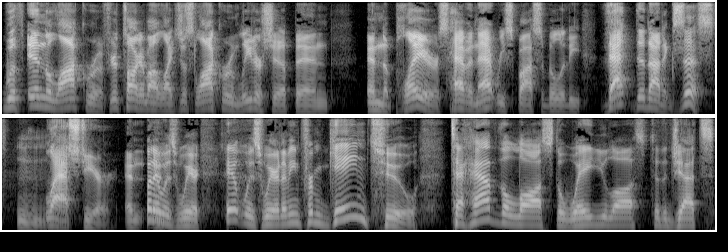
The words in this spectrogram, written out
within the locker room. If you're talking about like just locker room leadership and and the players having that responsibility, that did not exist last year. And Mm-hmm. But it was weird. It was weird. I mean, from game two to have the loss the way you lost to the Jets,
